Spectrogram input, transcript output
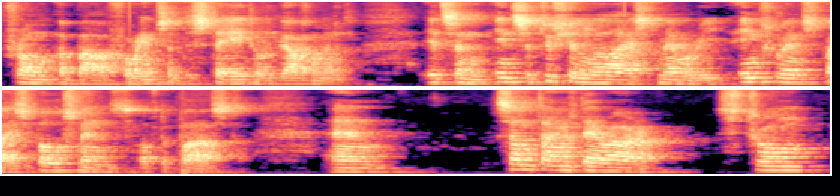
from above, for instance, the state or government. It's an institutionalized memory influenced by spokesmen of the past. And sometimes there are strong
